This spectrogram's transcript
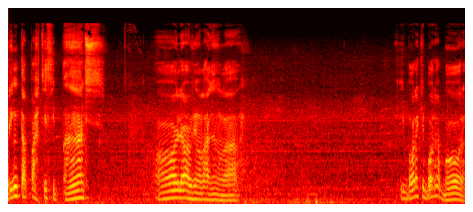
30 participantes. Olha o avião largando lá. E bora que bora, bora.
